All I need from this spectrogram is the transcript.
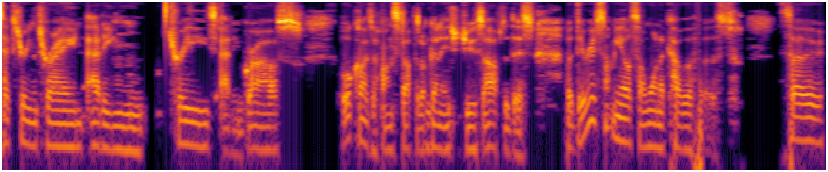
texturing the terrain, adding trees, adding grass, all kinds of fun stuff that I'm going to introduce after this. But there is something else I want to cover first. So,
